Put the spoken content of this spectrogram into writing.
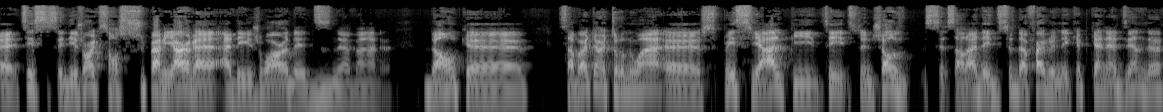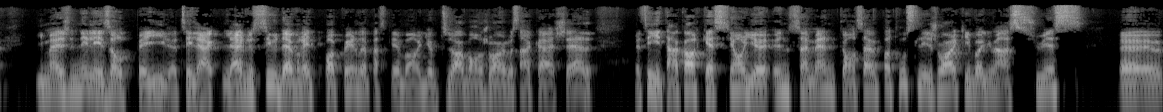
Euh, c'est des joueurs qui sont supérieurs à, des joueurs de 19 ans. Donc, euh, ça va être un tournoi euh, spécial. Puis, c'est une chose, ça a l'air d'être difficile de faire une équipe canadienne. Là. Imaginez les autres pays. Là. La, la Russie devrait être pas pire là, parce que bon, il y a plusieurs bons joueurs russes en KHL. Mais il est encore question, il y a une semaine, qu'on savait pas trop si les joueurs qui évoluent en Suisse euh,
